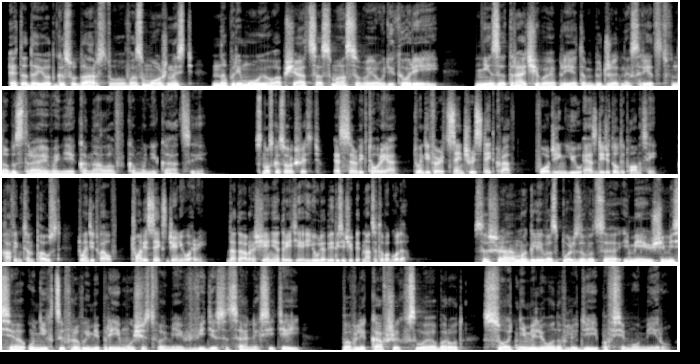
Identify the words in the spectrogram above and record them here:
Это дает государству возможность напрямую общаться с массовой аудиторией, не затрачивая при этом бюджетных средств на выстраивание каналов коммуникации. Сноска 46. Эссер Victoria, 21st Century Statecraft, Forging U.S. Digital Diplomacy, Huffington Post, 2012, 26 January. Дата обращения 3 июля 2015 года. США могли воспользоваться имеющимися у них цифровыми преимуществами в виде социальных сетей, вовлекавших в свой оборот сотни миллионов людей по всему миру.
